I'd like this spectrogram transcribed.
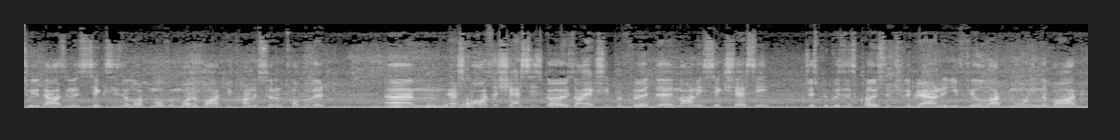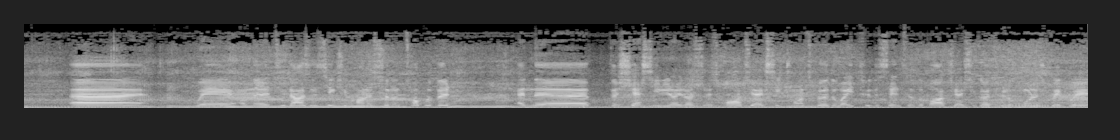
2006 is a lot more of a modern bike. You kind of sit on top of it. Um, as far as the chassis goes, I actually preferred the 96 chassis just because it's closer to the ground and you feel like more in the bike. Uh, where on the 2006 you kind of sit on top of it and the the chassis you know it's, hard to actually transfer the weight through the center of the bike to actually go through the corners quick where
